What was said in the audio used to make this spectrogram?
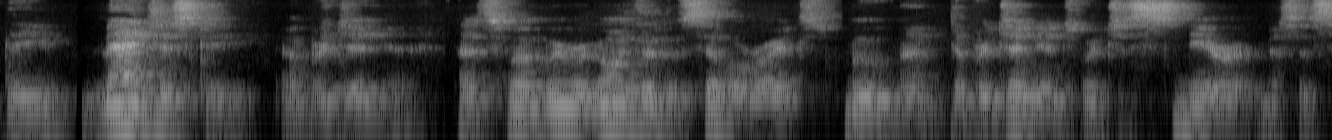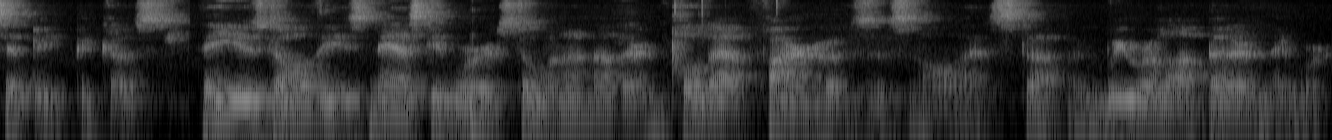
The majesty of Virginia. That's when we were going through the civil rights movement. The Virginians would just sneer at Mississippi because they used all these nasty words to one another and pulled out fire hoses and all that stuff. And we were a lot better than they were.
